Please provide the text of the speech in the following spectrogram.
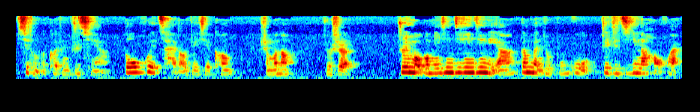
系统的课程之前啊，都会踩到这些坑，什么呢？就是追某个明星基金经理啊，根本就不顾这只基金的好坏，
